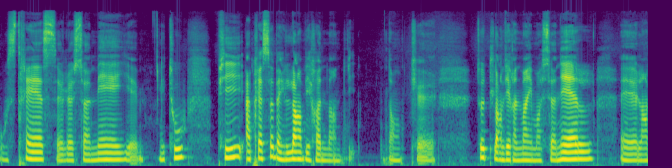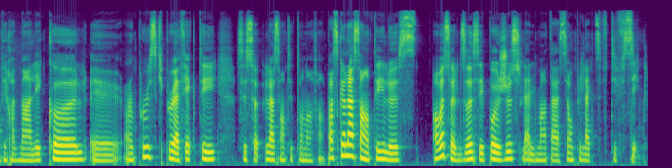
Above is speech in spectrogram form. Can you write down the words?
au stress, le sommeil et tout. Puis après ça, ben, l'environnement de vie. Donc, euh, tout l'environnement émotionnel, euh, l'environnement à l'école, euh, un peu ce qui peut affecter, c'est ça, la santé de ton enfant. Parce que la santé, on va se le dire, c'est pas juste l'alimentation puis l'activité physique.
